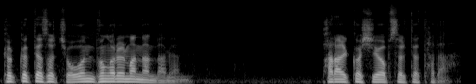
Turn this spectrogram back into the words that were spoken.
그 끝에서 좋은 붕어를 만난다면 바랄 것이 없을 듯하다.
